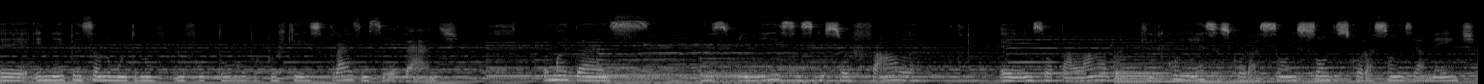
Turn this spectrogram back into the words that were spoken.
é, e nem pensando muito no, no, futuro, porque isso traz ansiedade. Uma das, das primícias que o Senhor fala é, em Sua palavra, que Ele conhece os corações, som dos corações e a mente.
